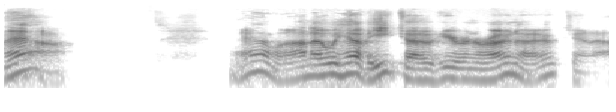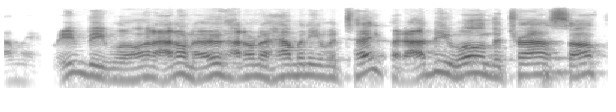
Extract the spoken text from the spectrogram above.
Yeah. Yeah, well, I know we have EECO here in Roanoke, and I mean, we'd be willing. I don't know, I don't know how many it would take, but I'd be willing to try something.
